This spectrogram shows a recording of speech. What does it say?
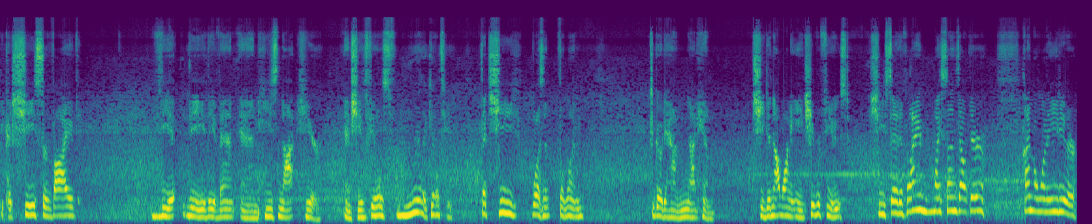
because she survived the, the, the event and he's not here. And she feels really guilty that she wasn't the one to go down, not him. She did not want to eat. She refused. She said, if I'm, my son's out there, I don't want to eat either.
